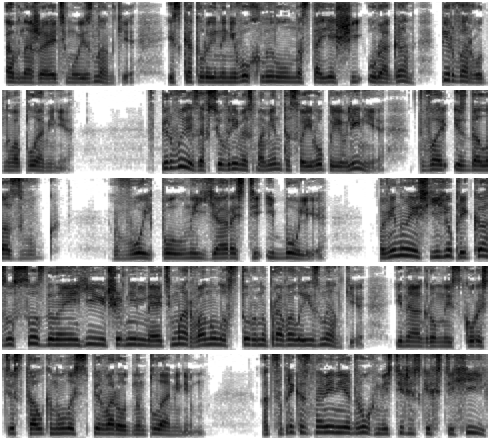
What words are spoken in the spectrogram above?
обнажая тьму изнанки, из которой на него хлынул настоящий ураган первородного пламени. Впервые за все время с момента своего появления тварь издала звук. Вой полный ярости и боли. Повинуясь ее приказу, созданная ею чернильная тьма рванула в сторону провала изнанки и на огромной скорости столкнулась с первородным пламенем. От соприкосновения двух мистических стихий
